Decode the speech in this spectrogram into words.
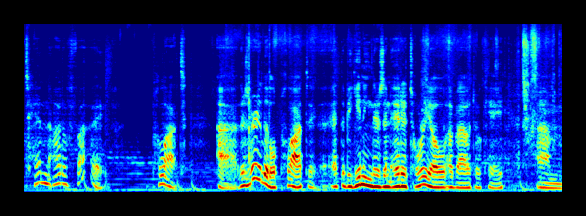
10 out of 5 plot. Uh, there's very little plot. At the beginning, there's an editorial about, okay, um,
